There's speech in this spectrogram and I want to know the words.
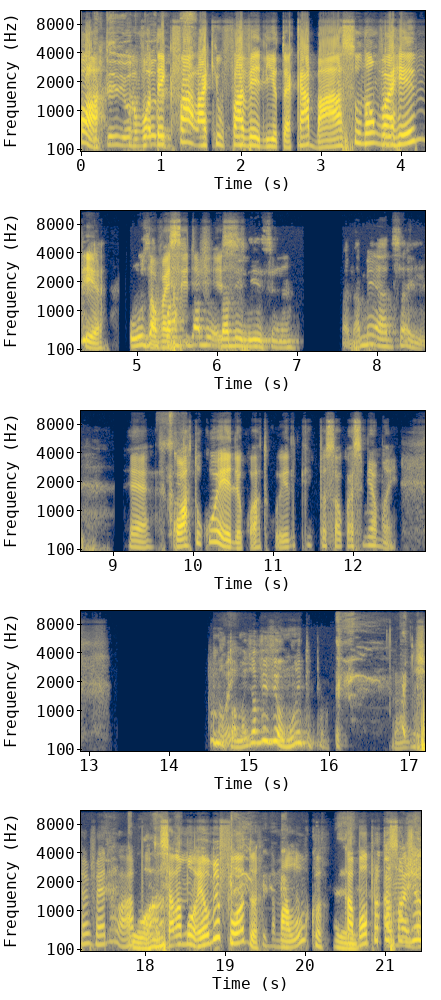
Ó, anterior eu vou ter que falar que o Favelito é cabaço, não vai render. Usa Então a vai parte ser da, da milícia, né? Vai dar merda isso aí. É, corta o coelho, corta o coelho que o pessoal conhece minha mãe. Mas Oi? tua mãe já viveu muito, pô. Não, Deixa a velha lá. Pô. Se ela morreu, eu me fodo. Tá maluco? É. Acabou a A proteção de magia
